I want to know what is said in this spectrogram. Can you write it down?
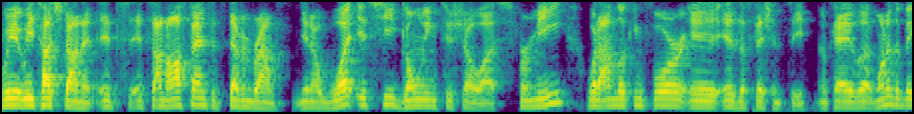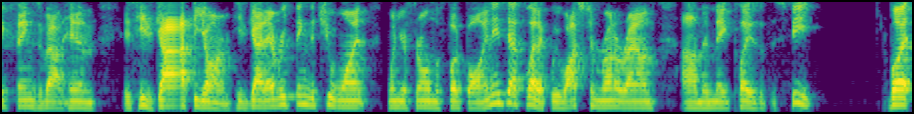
we, we touched on it. It's it's on offense. It's Devin Brown. You know what is he going to show us? For me, what I'm looking for is, is efficiency. Okay, one of the big things about him is he's got the arm. He's got everything that you want when you're throwing the football, and he's athletic. We watched him run around um, and make plays with his feet but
